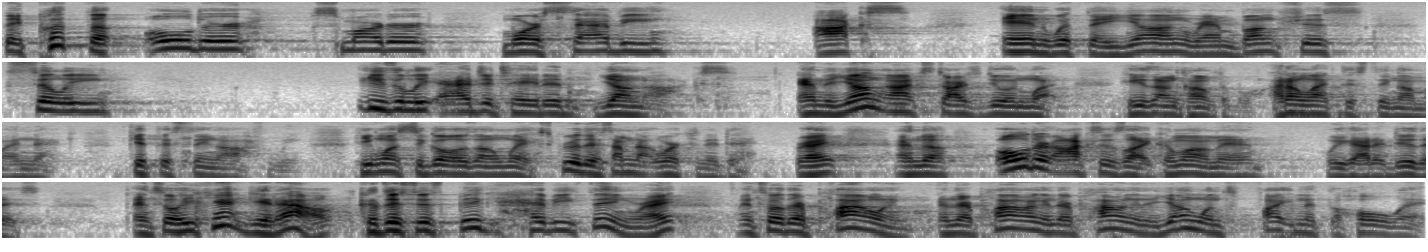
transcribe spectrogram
they put the older, smarter, more savvy ox in with a young, rambunctious, silly, easily agitated young ox. And the young ox starts doing what? He's uncomfortable. I don't like this thing on my neck. Get this thing off me. He wants to go his own way. Screw this, I'm not working today, right? And the older ox is like, come on, man, we got to do this. And so he can't get out because it's this big, heavy thing, right? And so they're plowing and they're plowing and they're plowing, and the young one's fighting it the whole way.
